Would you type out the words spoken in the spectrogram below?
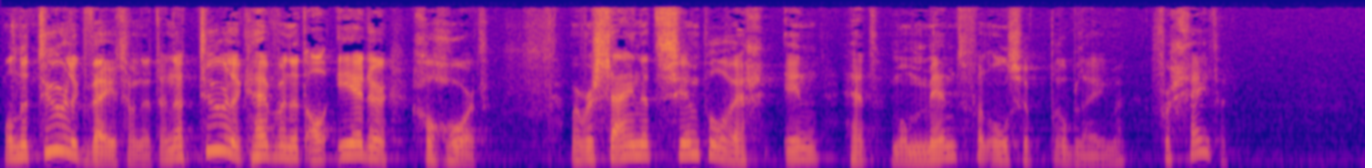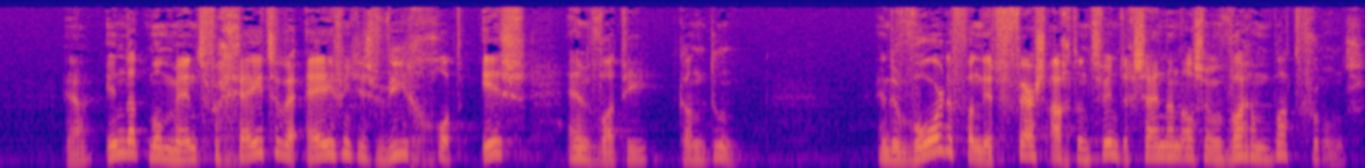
Want natuurlijk weten we het en natuurlijk hebben we het al eerder gehoord. Maar we zijn het simpelweg in het moment van onze problemen vergeten. Ja, in dat moment vergeten we eventjes wie God is en wat hij kan doen. En de woorden van dit vers 28 zijn dan als een warm bad voor ons.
